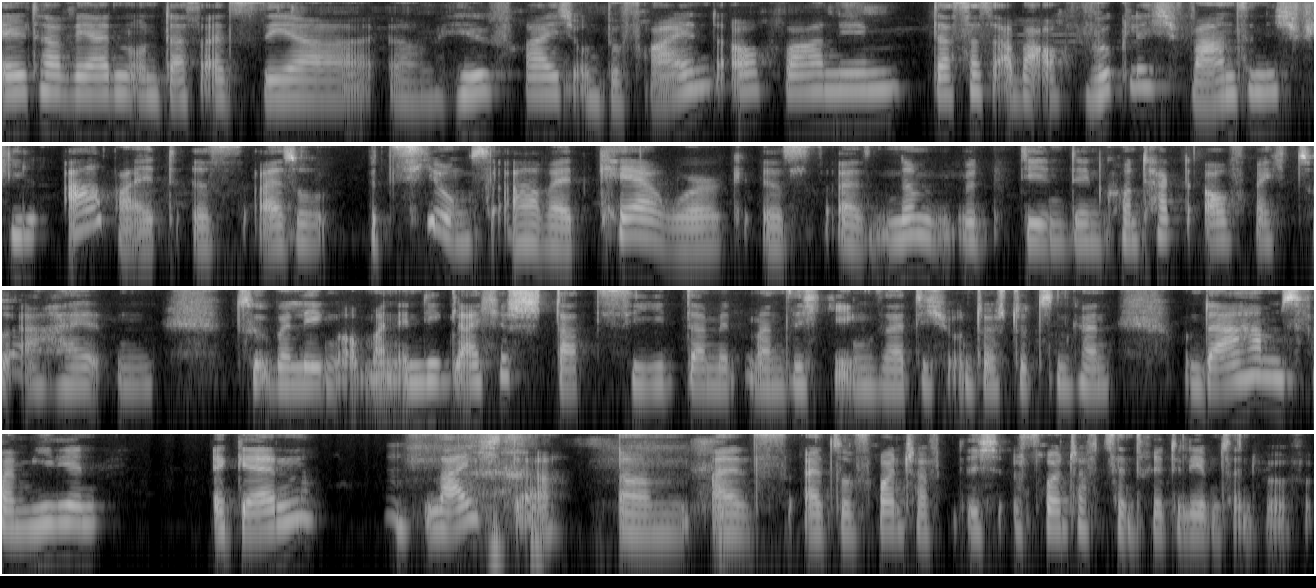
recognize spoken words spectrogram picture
älter werden und das als sehr äh, hilfreich und befreiend auch wahrnehmen, dass das aber auch wirklich wahnsinnig viel Arbeit ist, also Beziehungsarbeit, Care Work ist, also, ne, mit den, den Kontakt aufrecht zu erhalten, zu überlegen, ob man in die gleiche Stadt zieht, damit man sich gegenseitig unterstützen kann. Und da haben es Familien, again, leichter. ähm, als, als so freundschaftlich, freundschaftszentrierte Lebensentwürfe.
